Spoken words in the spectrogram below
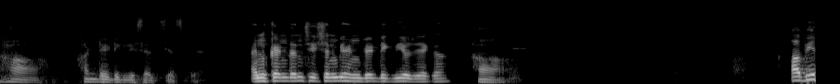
हाँ हंड्रेड डिग्री सेल्सियस पे। एंड कंडेंसेशन भी हंड्रेड डिग्री हो जाएगा? हाँ। अब ये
